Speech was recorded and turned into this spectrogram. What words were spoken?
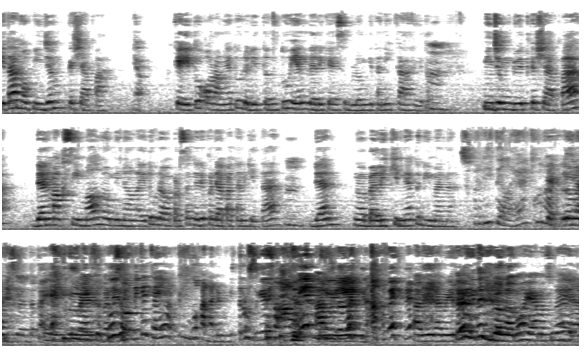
Kita mau pinjem ke siapa Ya. kayak itu orangnya tuh udah ditentuin dari kayak sebelum kita nikah gitu Hmm. minjem duit ke siapa dan maksimal nominalnya itu berapa persen dari pendapatan kita Hmm. dan ngebalikinnya tuh gimana super detail ya gue nggak lumayan- sih untuk kayak Hmm, lumayan super gue selalu mikir kayak gue kan ada duit terus gitu amin gitu kan Amin. amin amin amin itu kan kita juga nggak mau ya maksudnya Iya.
